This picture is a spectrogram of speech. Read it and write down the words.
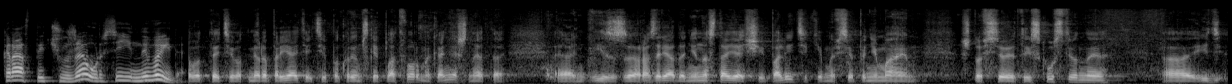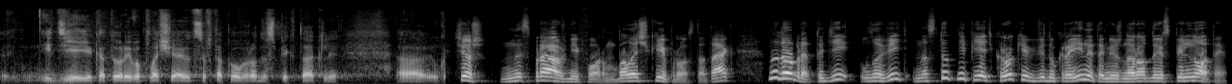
вкрасти чуже у Росії не вийде? Вот эти вот мероприятия типа Крымской платформы, конечно, это э, из разряда ненастоящей политики. Мы все понимаем, что все это искусственные э, иде- идеи, которые воплощаются в такого рода спектакли. що ж, не справжній форм, балачки просто, так? Ну добре, тоді ловіть наступні п'ять кроків від України та міжнародної спільноти.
